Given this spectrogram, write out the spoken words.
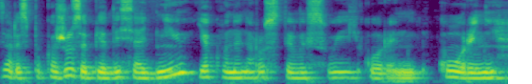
Зараз покажу за 50 днів, як вони наростили свої корені.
